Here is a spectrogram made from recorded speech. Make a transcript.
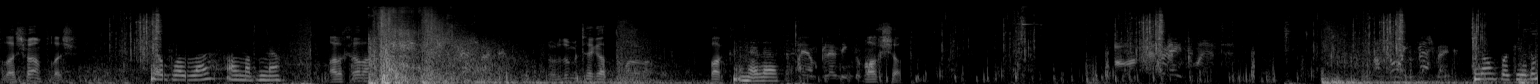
Flash var mı flash? Yok valla. Almadım ya. Arka lan. Gördün mü tek attım adama. Bak. Helal. I am planting the bomb. Bak shot. Grenade planted. I'm throwing a flashback. Long bakıyorum.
